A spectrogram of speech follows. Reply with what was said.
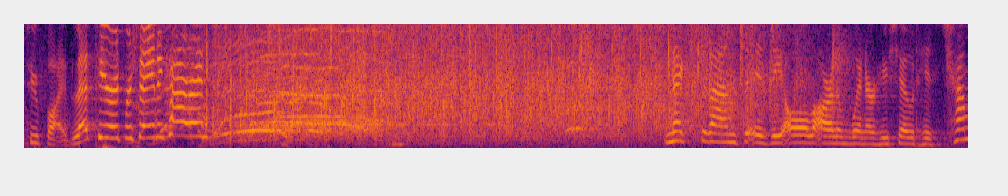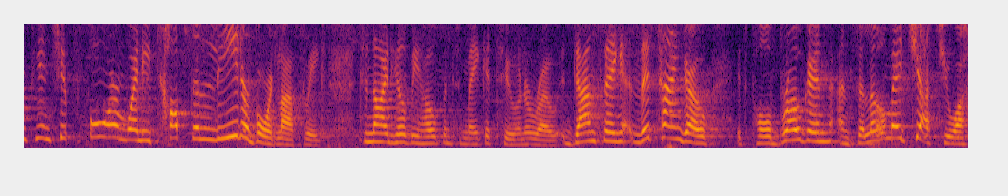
25. Let's hear it for Shane and Karen. Next to dance is the All Ireland winner who showed his championship form when he topped the leaderboard last week. Tonight he'll be hoping to make it two in a row. Dancing the tango, it's Paul Brogan and Salome Chachua.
